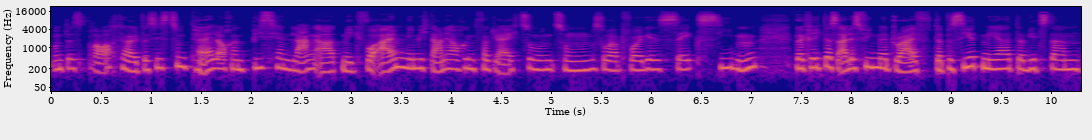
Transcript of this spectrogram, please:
Und das braucht halt, das ist zum Teil auch ein bisschen langatmig. Vor allem nehme ich dann ja auch im Vergleich zum, zum so ab Folge 6, 7, da kriegt das alles viel mehr Drive. Da passiert mehr, da wird's dann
